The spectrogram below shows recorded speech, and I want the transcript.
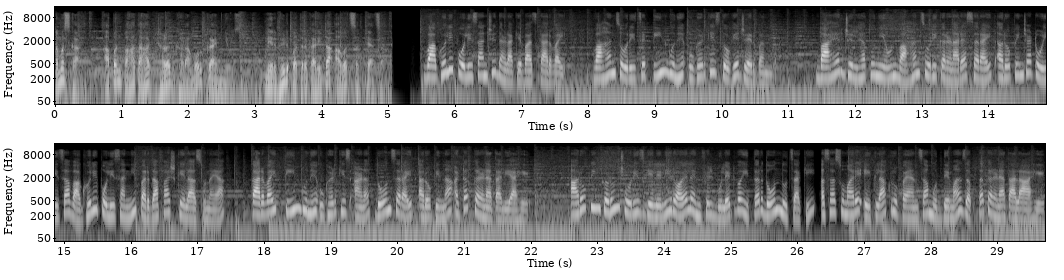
नमस्कार आपण पाहत आहात ठळक घडामोड क्राईम न्यूज. निर्भीड पत्रकारिता आवत सत्याचा. वाघोली पोलिसांची धडाकेबाज कारवाई. वाहन चोरीचे तीन गुन्हे उघडकीस दोघे जेरबंद. बाहेर जिल्ह्यातून येऊन वाहन चोरी करणाऱ्या सराईत आरोपींच्या टोळीचा वाघोली पोलिसांनी पर्दाफाश केला असून या कारवाईत तीन गुन्हे उघडकीस आणत दोन सराईत आरोपींना अटक करण्यात आली आहे. आरोपींकडून चोरीस गेलेली रॉयल एनफील्ड बुलेट व इतर दोन दुचाकी असा सुमारे एक लाख रुपयांचा मुद्देमाल जप्त करण्यात आला आहे.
